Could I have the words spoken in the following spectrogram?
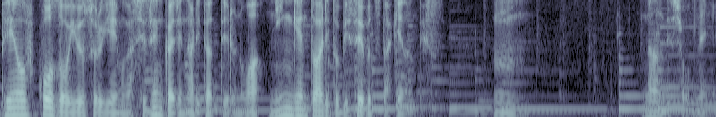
ペイオフ構造を有するゲームが自然界で成り立っているのは人間とアリと微生物だけなんです。うん。なんでしょうね。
